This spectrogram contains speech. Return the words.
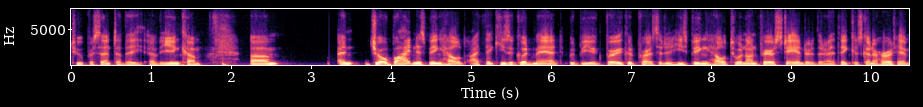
two percent of the of the income. Um, and Joe Biden is being held. I think he's a good man, would be a very good president. He's being held to an unfair standard that I think is going to hurt him.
